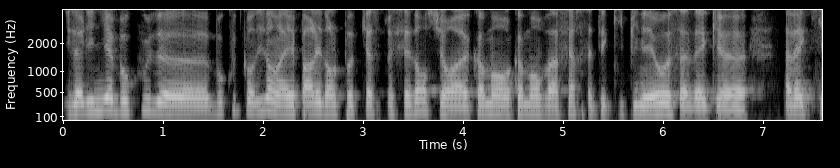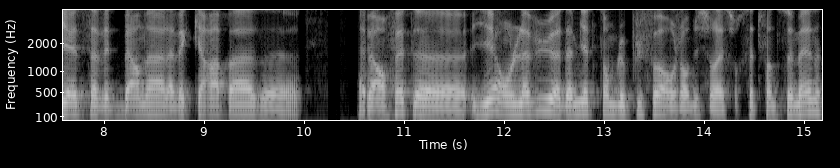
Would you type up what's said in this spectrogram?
ils, alignaient beaucoup de, beaucoup de candidats. On avait parlé dans le podcast précédent sur euh, comment, comment on va faire cette équipe Ineos avec, euh, avec Yates, avec Bernal, avec Carapaz. Euh. Eh ben, en fait, hier, on l'a vu, Adam Yates semble plus fort aujourd'hui sur, la, sur cette fin de semaine.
